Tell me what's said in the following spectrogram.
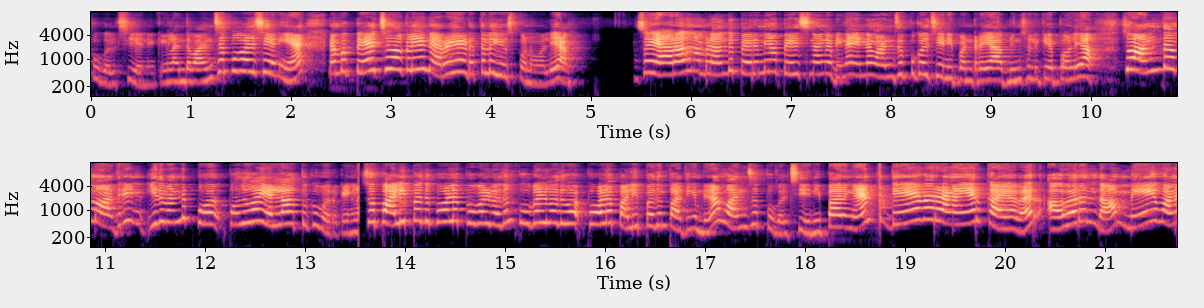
புகழ்ச்சி அணி ஓகேங்களா? இந்த வஞ்ச புகழ்ச்சி அணியை நம்ம பேச்சுவாக்கிலேயே நிறைய இடத்துல யூஸ் பண்ணுவோம் இல்லையா? ஸோ யாராவது நம்மளை வந்து பெருமையாக பேசினாங்க அப்படின்னா என்ன வஞ்ச புகழ்ச்சி நீ பண்ணுறியா அப்படின்னு சொல்லி கேட்போம் இல்லையா? ஸோ அந்த மாதிரி இது வந்து பொ பொதுவாக எல்லாத்துக்கும் வரும் ஓகேங்களா? ஸோ பழிப்பது போல புகழ்வதும் புகழ்வது போல பழிப்பதும் பார்த்தீங்க அப்படின்னா வஞ்ச புகழ்ச்சி நீ பாருங்க தேவ அணையர் கயவர் அவருந்தாம் மேவன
